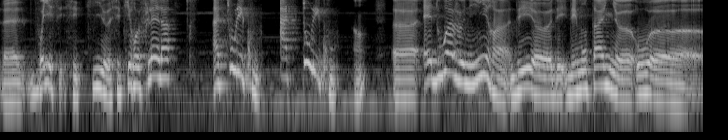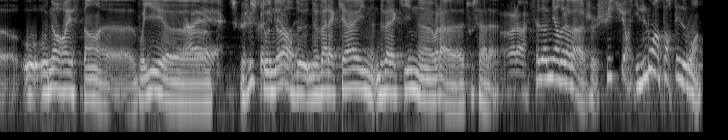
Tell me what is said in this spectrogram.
vous voyez ces, ces petits, euh, ces petits reflets là, à tous les coups, à tous les coups. Hein, euh, elle doit venir des, euh, des, des montagnes euh, au, euh, au, au nord-est. Hein, vous voyez, Ah ouais, je connais- je juste au bien. nord de, de Valakine, de Valakine, voilà, tout ça là. Voilà. Ça doit venir de là-bas, je, je suis sûr, ils l'ont importé de loin.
